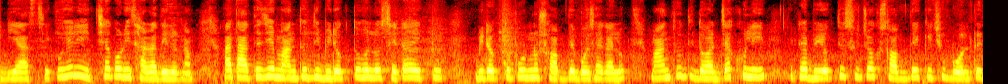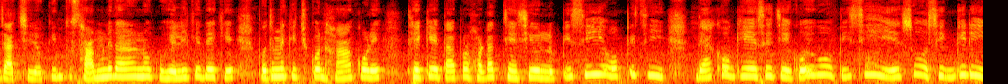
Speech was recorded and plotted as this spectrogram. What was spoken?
এগিয়ে আসছে। কুহেলি, ইচ্ছা করেই সাড়া দিল না। আর তাতে যে মান্তুদি বিরক্ত হলো সেটাও একটু বিরক্তপূর্ণ শব্দে বোঝা গেল। মান্তুদি দরজা খুলি একটা বিরক্তিসূচক শব্দে কিছু বলতে যাচ্ছিল। কিন্তু সামনে দাঁড়ানো কুহেলিকে দেখে প্রথমে কিছুক্ষণ হাঁ করে থেকে তারপর হঠাৎ চেঁচিয়ে উঠল, পিসি ও পিসি, দেখো কে এসেছে, কই গো পিসি, এসো শিগগিরই,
